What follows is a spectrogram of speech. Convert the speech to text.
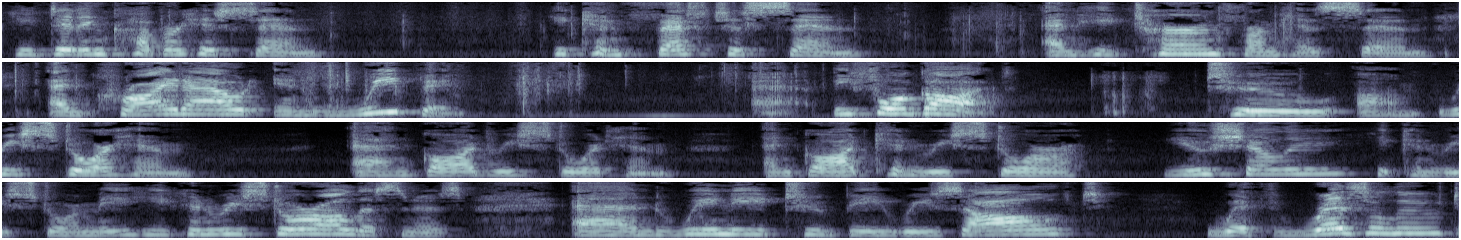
He didn't cover his sin. He confessed his sin and he turned from his sin and cried out in weeping uh, before God to um, restore him and God restored him. And God can restore you, Shelley. He can restore me. He can restore our listeners. And we need to be resolved with resolute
